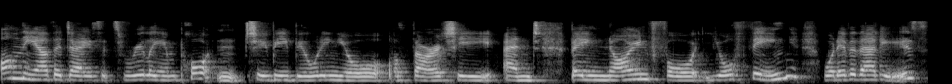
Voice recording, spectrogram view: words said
on the other days, it's really important to be building your authority and being known for your thing, whatever that is,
